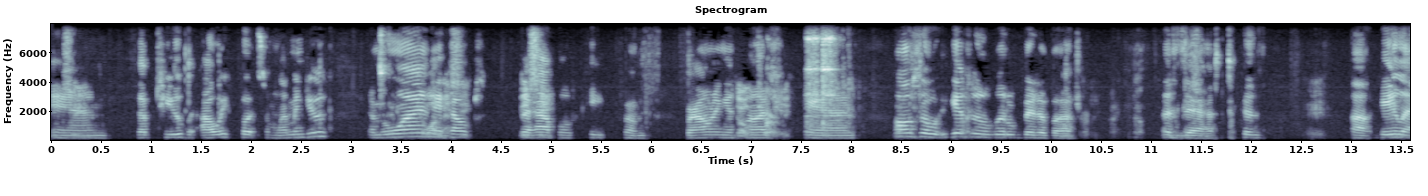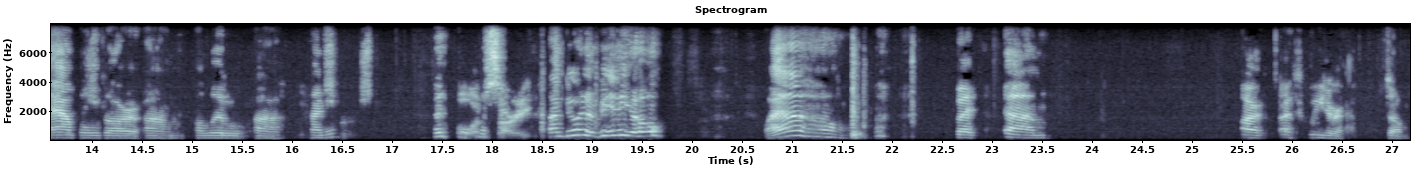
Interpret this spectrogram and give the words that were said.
And it's up to you, but I always put some lemon juice. Number one, it helps the apples keep from browning as no, much. Charlie. And also, it gives it a little bit of a, a zest. Because uh, Gala apples are um, a little, uh, honey oh, I'm sorry. I'm doing a video. Wow. But, um, a, a sweeter apple. So,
